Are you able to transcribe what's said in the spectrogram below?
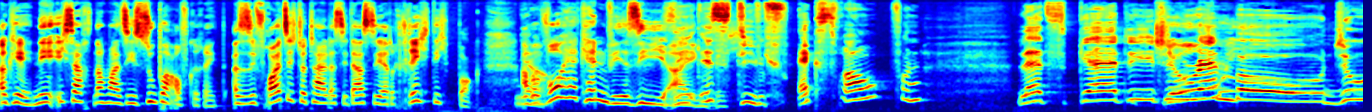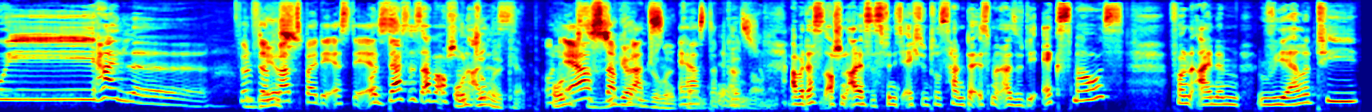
okay, nee, ich sag nochmal, sie ist super aufgeregt. Also sie freut sich total, dass sie da ist, sie hat richtig Bock. Aber Ja. woher kennen wir sie, Sie eigentlich? ist die Ex-Frau von Let's Get It Joey. Rambo, Joey Heinle. Fünfter ist- Platz bei DSDS. Und das ist aber auch schon Und alles. Dschungelcamp. Und erster Sieger im Platz. Dschungelcamp. Erster Platz. Genau. Aber das ist auch schon alles. Das finde ich echt interessant. Da ist man also die Ex-Maus von einem Reality-Pimpf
